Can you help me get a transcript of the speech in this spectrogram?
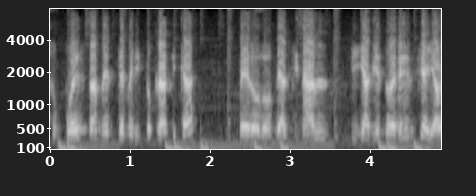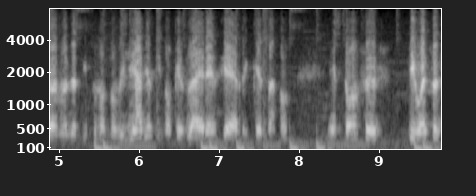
supuestamente meritocrática, pero donde al final sigue habiendo herencia y ahora no es de títulos nobiliarios, sino que es la herencia de riqueza, ¿no? Entonces, digo, esta es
